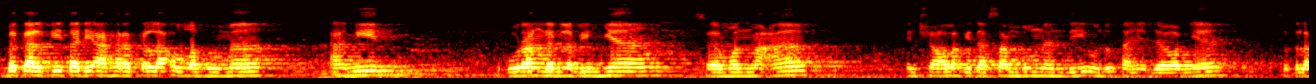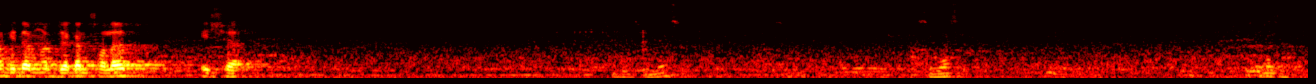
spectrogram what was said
bekal kita di akhirat kelak Allahumma amin kurang dan lebihnya saya mohon maaf insyaallah kita sambung nanti untuk tanya jawabnya setelah kita mengerjakan salat isya Sumasuk. Sumasuk.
